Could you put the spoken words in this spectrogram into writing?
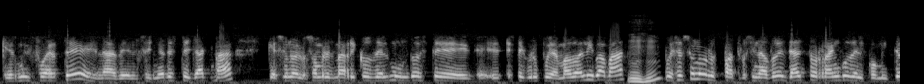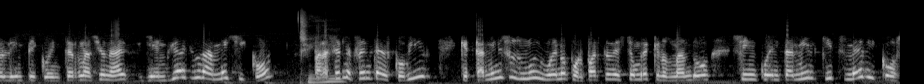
Que es muy fuerte, la del señor este Jack Ma, que es uno de los hombres más ricos del mundo, este, este grupo llamado Alibaba, pues es uno de los patrocinadores de alto rango del Comité Olímpico Internacional y envió ayuda a México para hacerle frente al COVID, que también eso es muy bueno por parte de este hombre que nos mandó 50 mil kits médicos.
